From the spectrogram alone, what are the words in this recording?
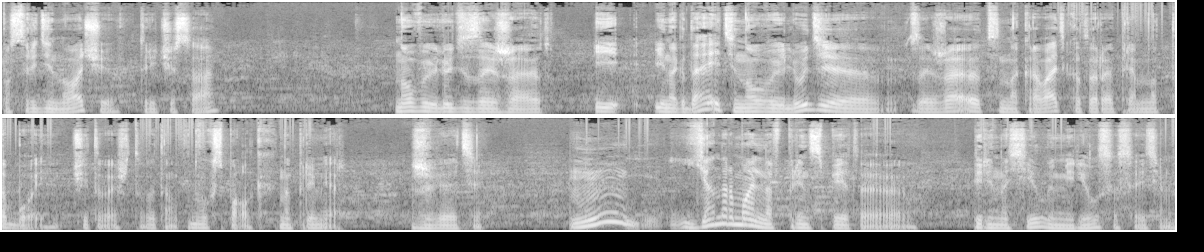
посреди ночи, в три часа, новые люди заезжают. И иногда эти новые люди заезжают на кровать, которая прям над тобой, учитывая, что вы там в двух спалках, например, живете. Ну, я нормально, в принципе, это переносил и мирился с этим.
